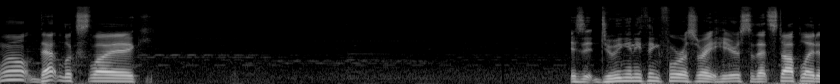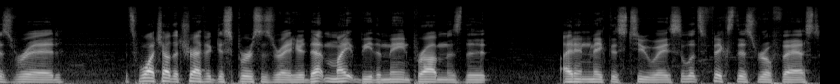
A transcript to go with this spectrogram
Well, that looks like... Is it doing anything for us right here? So that stoplight is red. Let's watch how the traffic disperses right here. That might be the main problem is that I didn't make this two-way, so let's fix this real fast.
